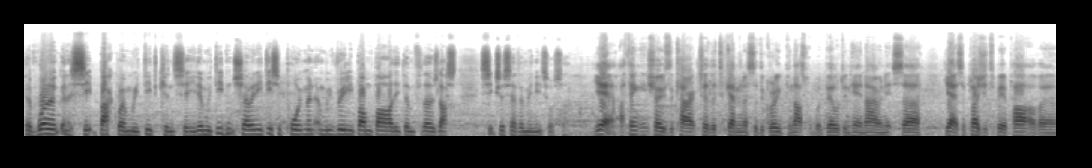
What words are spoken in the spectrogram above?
they weren't going to sit back when we did concede and we didn't show any disappointment and we really bombarded them for those last six or seven minutes or so. Yeah, I think it shows the character, the togetherness of the group, and that's what we're building here now. And it's uh, yeah, it's a pleasure to be a part of. Uh,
